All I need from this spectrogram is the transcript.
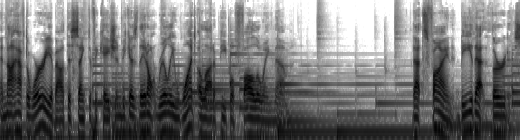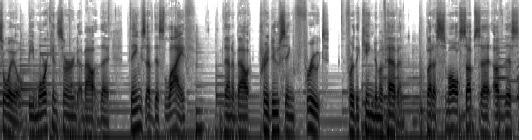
and not have to worry about this sanctification because they don't really want a lot of people following them that's fine. Be that third soil. Be more concerned about the things of this life than about producing fruit for the kingdom of heaven. But a small subset of this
